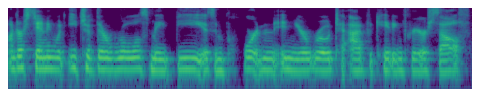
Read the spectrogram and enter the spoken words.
Understanding what each of their roles may be is important in your road to advocating for yourself.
